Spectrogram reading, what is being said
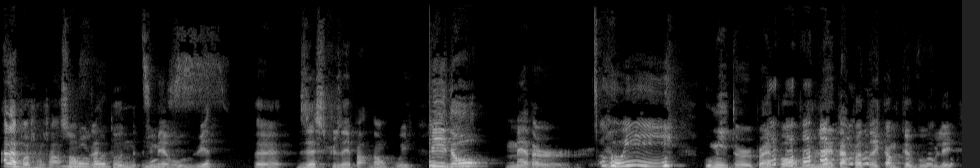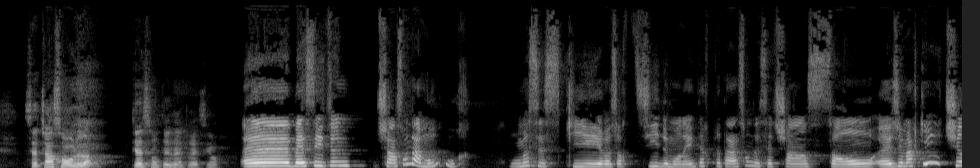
à la prochaine chanson, Numéro la tune 10. numéro 8. Euh, 10, excusez, pardon, oui. Speedo Matter. Oui. Ou Meter, peu importe, vous l'interpréterez comme que vous voulez. Cette chanson-là, quelles sont tes impressions? Euh, ben, c'est une chanson d'amour. Moi, c'est ce qui est ressorti de mon interprétation de cette chanson. Euh, j'ai marqué chill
